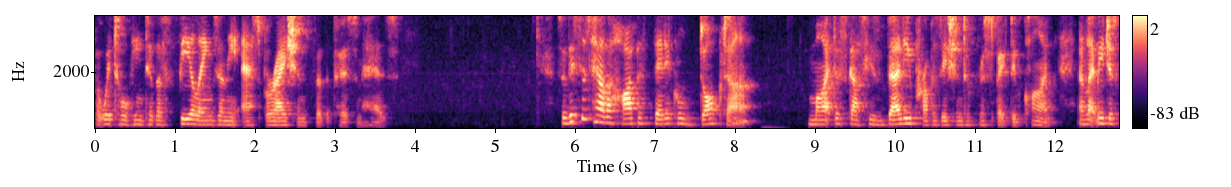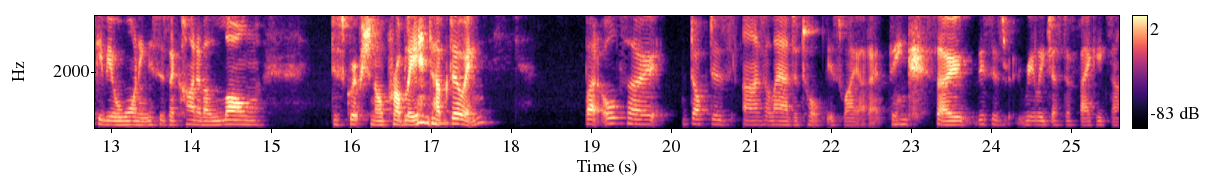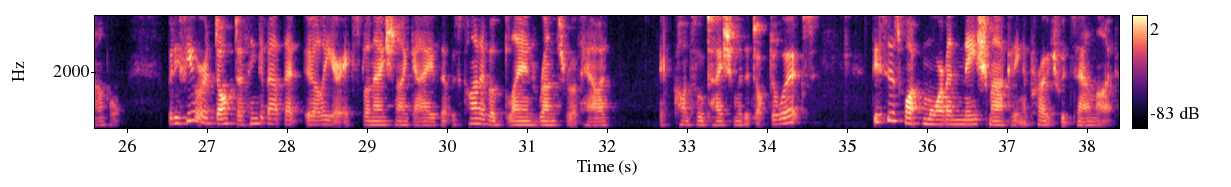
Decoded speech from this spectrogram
but we're talking to the feelings and the aspirations that the person has. So, this is how the hypothetical doctor might discuss his value proposition to a prospective client. And let me just give you a warning this is a kind of a long description I'll probably end up doing. But also, doctors aren't allowed to talk this way, I don't think. So, this is really just a fake example. But if you were a doctor, think about that earlier explanation I gave that was kind of a bland run through of how a, a consultation with a doctor works. This is what more of a niche marketing approach would sound like.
